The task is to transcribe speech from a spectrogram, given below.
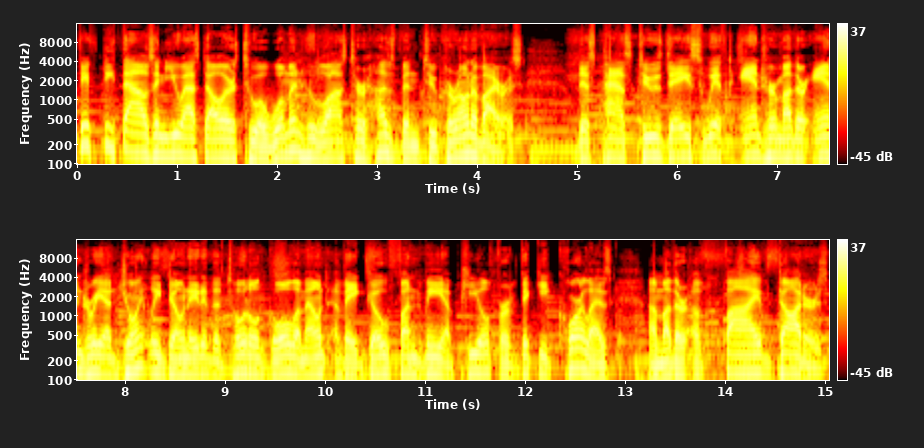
50,000 US dollars to a woman who lost her husband to coronavirus. This past Tuesday, Swift and her mother Andrea jointly donated the total goal amount of a GoFundMe appeal for Vicki Quarles, a mother of five daughters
